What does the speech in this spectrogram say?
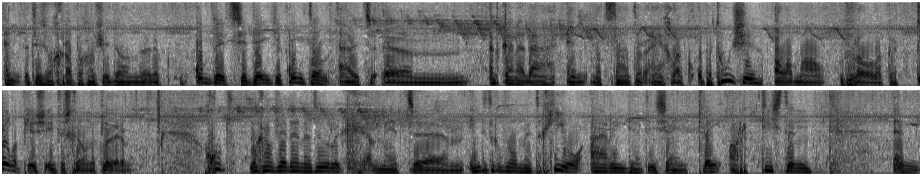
en het is wel grappig als je dan, dan komt dit cd'tje komt dan uit, um, uit Canada. En wat staat er eigenlijk op het hoesje? Allemaal vrolijke tulpjes in verschillende kleuren. Goed, we gaan verder natuurlijk met, uh, in dit geval met Gio Ari. Dat is zijn twee artiesten. En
